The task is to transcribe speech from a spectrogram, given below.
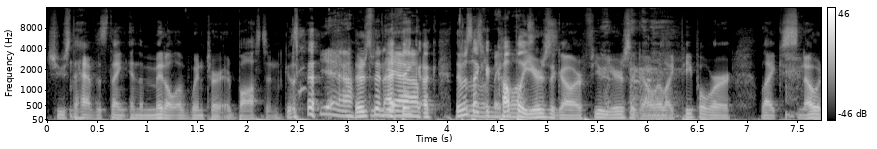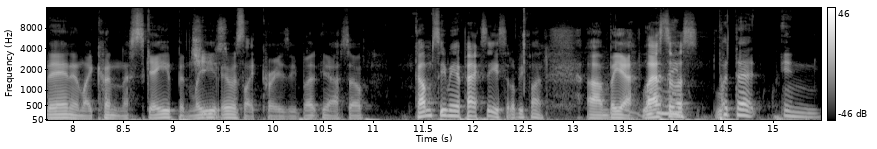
choose to have this thing in the middle of winter at Boston. 'Cause Yeah, there's been yeah. I think a, there was like a make a couple years sense. ago or a few years ago where like people were like snowed in and like couldn't escape and leave. It was like crazy, but yeah. So come see me at PAX East. It'll be fun. Um, but yeah, Why Last of Us. Put that in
